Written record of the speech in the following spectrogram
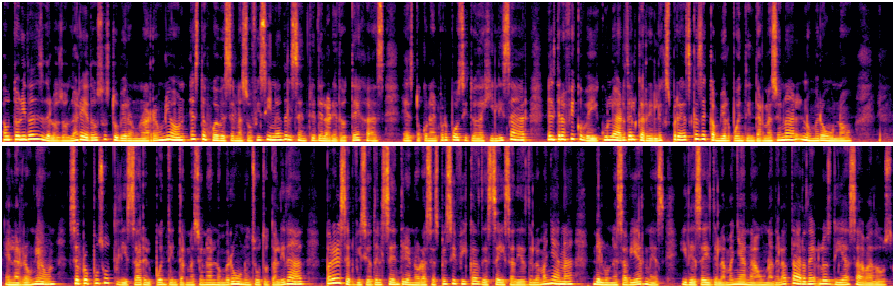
Autoridades de los dos Laredos sostuvieron una reunión este jueves en las oficinas del Centro de Laredo, Texas, esto con el propósito de agilizar el tráfico vehicular del carril express que se cambió al puente internacional número 1. En la reunión se propuso utilizar el puente internacional número 1 en su totalidad para el servicio del Sentry en horas específicas de 6 a 10 de la mañana de lunes a viernes y de 6 de la mañana a 1 de la tarde los días sábados.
